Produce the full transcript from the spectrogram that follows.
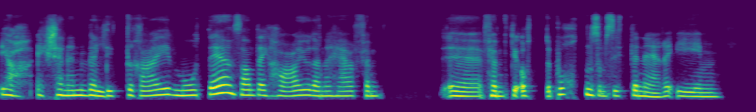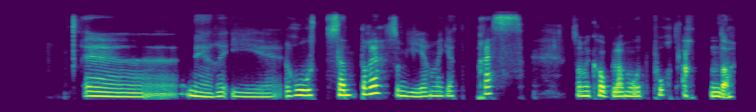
Ja, jeg kjenner en veldig drive mot det. Sant? Jeg har jo denne her eh, 58-porten som sitter nede i eh, nede i rotsenteret, som gir meg et press, som er kobla mot port 18, da.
